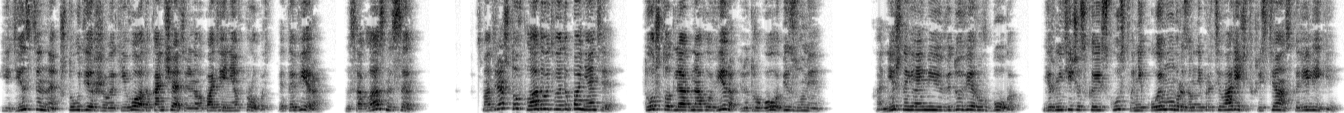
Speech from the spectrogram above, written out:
Единственное, что удерживает его от окончательного падения в пропасть – это вера. Вы согласны, сэр? Смотря что вкладывать в это понятие. То, что для одного вера, для другого – безумие. Конечно, я имею в виду веру в Бога. Герметическое искусство никоим образом не противоречит христианской религии.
